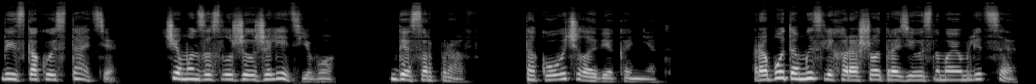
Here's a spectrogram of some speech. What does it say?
Да и с какой стати? Чем он заслужил жалеть его? Дессер прав. Такого человека нет. Работа мысли хорошо отразилась на моем лице,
